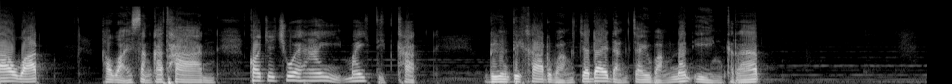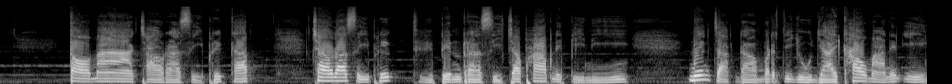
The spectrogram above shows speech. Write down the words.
9 วัด ถวายสังฆทาน ก็จะช่วยให้ไม่ติดขัด เรื่องที่คาดหวังจะได้ดังใจหวังนั่นเองครับ ต่อมาชาวราศีพฤกษภครับ ชาวราศีพฤกษภถือเป็นราศีเจ้าภาพในปีนี้ เนื่องจากดาวมฤตยูย้ายเข้ามานั่นเอง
